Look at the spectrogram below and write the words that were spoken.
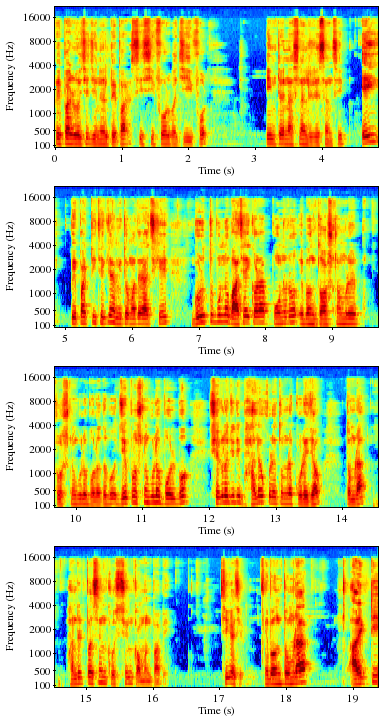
পেপার রয়েছে জেনারেল পেপার সিসি ফোর বা জি ফোর ইন্টারন্যাশনাল রিলেশনশিপ এই পেপারটি থেকে আমি তোমাদের আজকে গুরুত্বপূর্ণ বাছাই করা পনেরো এবং দশ নম্বরের প্রশ্নগুলো বলে দেবো। যে প্রশ্নগুলো বলব সেগুলো যদি ভালো করে তোমরা করে যাও, তোমরা হান্ড্রেড পার্সেন্ট কোশ্চেন কমন পাবে। ঠিক আছে? এবং তোমরা আরেকটি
